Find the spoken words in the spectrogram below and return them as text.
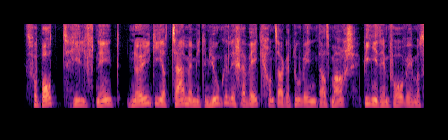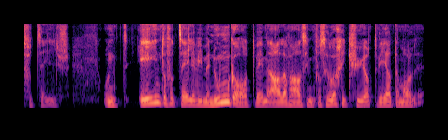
das Verbot hilft nicht. Neugier zusammen mit dem Jugendlichen weg und sagen, du, wenn du das machst, bin ich dem vor, wenn man es erzählst. Und eher erzählen, wie man umgeht, wenn man allenfalls in Versuchung geführt wird, einmal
